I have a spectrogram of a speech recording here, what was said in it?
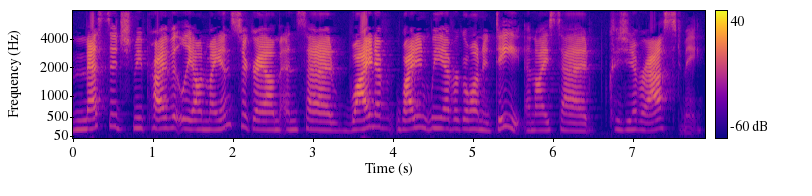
messaged me privately on my Instagram and said, "Why never why didn't we ever go on a date?" And I said, "Cuz you never asked me."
